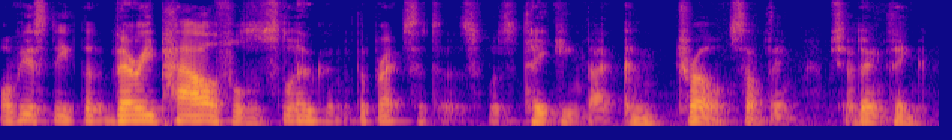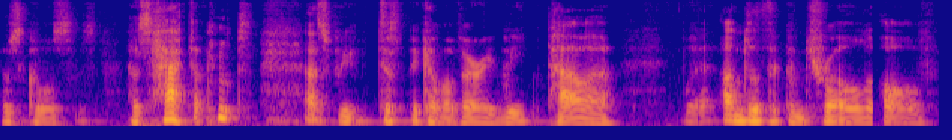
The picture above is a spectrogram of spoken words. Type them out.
obviously, the very powerful slogan of the Brexiters was taking back control, something which I don't think, of course, has, happened as we've just become a very weak power. We're under the control of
